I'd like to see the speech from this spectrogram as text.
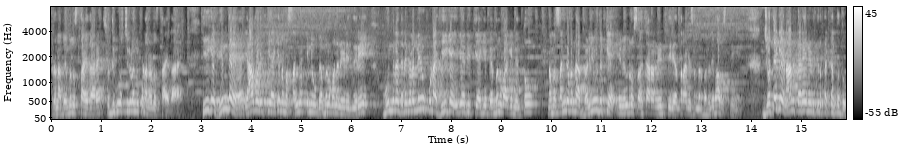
ಅದನ್ನು ಬೆಂಬಲಿಸ್ತಾ ಇದ್ದಾರೆ. ಸುದ್ದಿಗೋಷ್ಠಿಗಳನ್ನು ಕೂಡ ನಡೆಸ್ತಾ ಇದ್ದಾರೆ. ಹೀಗೆ ಹಿಂದೆ ಯಾವ ರೀತಿಯಾಗಿ ನಮ್ಮ ಸಂಘಕ್ಕೆ ನೀವು ಬೆಂಬಲವನ್ನು ನೀಡಿದ್ದೀರಿ? ಮುಂದಿನ ದಿನಗಳಲ್ಲಿಯೂ ಕೂಡ ಹೀಗೆ ಇದೇ ರೀತಿಯಾಗಿ ಬೆಂಬಲವಾಗಿ ನಿಂತು ನಮ್ಮ ಸಂಘವನ್ನು ಬೆಳೆಯುವುದಕ್ಕೆ ನೀವೆಲ್ಲರೂ ಸಹಕಾರ ನೀಡ್ತೀರಿ ಅಂತ ನಾನು ಈ ಸಂದರ್ಭದಲ್ಲಿ ಭಾವಿಸ್ತೀನಿ. ಜೊತೆಗೆ ನಾನು ಕರೆ ನೀಡ್ತಿರ್ತಕ್ಕಂಥದ್ದು,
